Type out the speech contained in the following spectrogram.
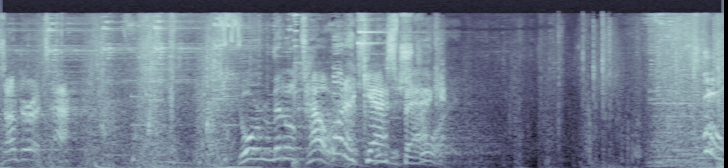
is under attack. Your middle tower What a gas bag. Boom.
